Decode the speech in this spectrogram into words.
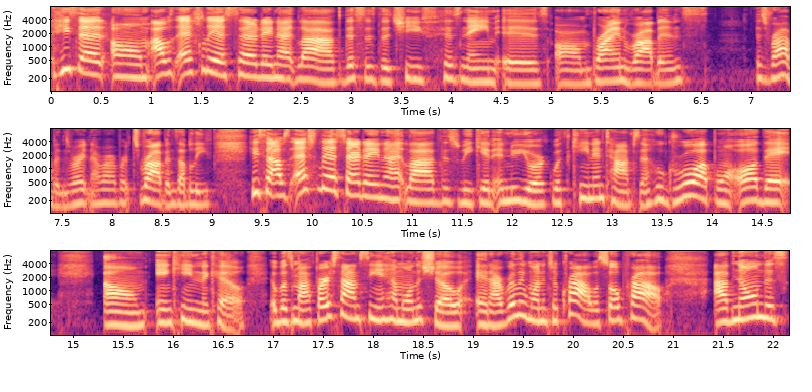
He said, um, I was actually at Saturday Night Live. This is the chief. His name is um, Brian Robbins. It's Robbins, right? Not Roberts. Robbins, I believe. He said, I was actually at Saturday Night Live this weekend in New York with Kenan Thompson, who grew up on all that um, in Kenan and Kel. It was my first time seeing him on the show, and I really wanted to cry. I was so proud. I've known this.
